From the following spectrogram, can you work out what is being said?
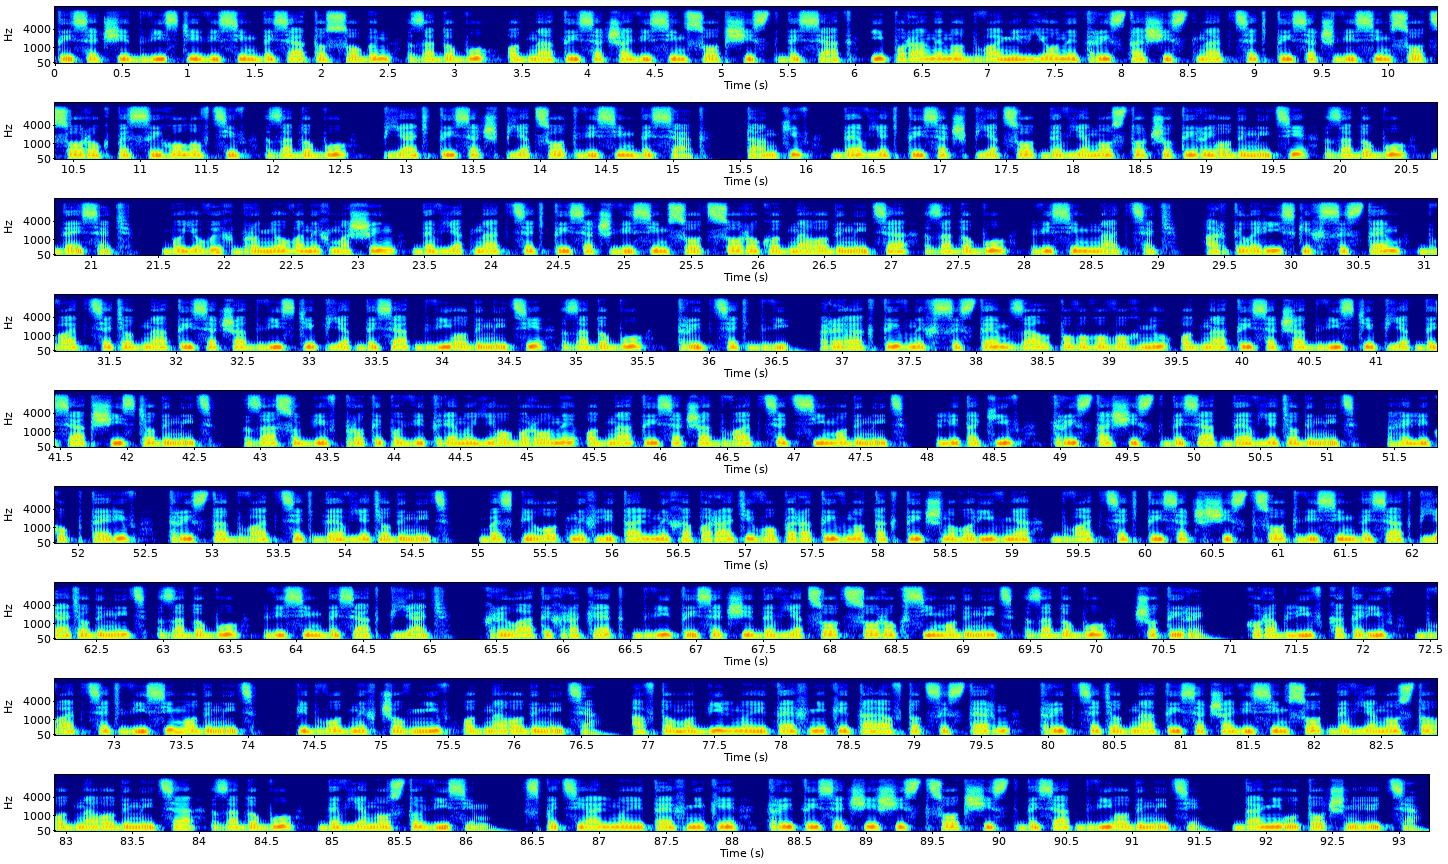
280 особин за добу 1860 і поранено 2 мільйони 316 тисяч 840 песиголовців за добу 5580 танків 9594 одиниці за добу 10 бойових броньованих машин 19841 одиниця за добу 18, артилерійських систем 21252 одиниці за добу 32, реактивних систем залпового вогню 1256 одиниць. Засобів протиповітряної оборони 1027 одиниць, літаків 369 одиниць, гелікоптерів 329 одиниць, безпілотних літальних апаратів оперативно-тактичного рівня 20 685 одиниць за добу 85, крилатих ракет 2947 одиниць за добу 4, кораблів катерів 28 одиниць, підводних човнів 1 одиниця автомобільної техніки та автоцистерн 31 891 одиниця за добу 98, спеціальної техніки 3662 одиниці. Дані уточнюються.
